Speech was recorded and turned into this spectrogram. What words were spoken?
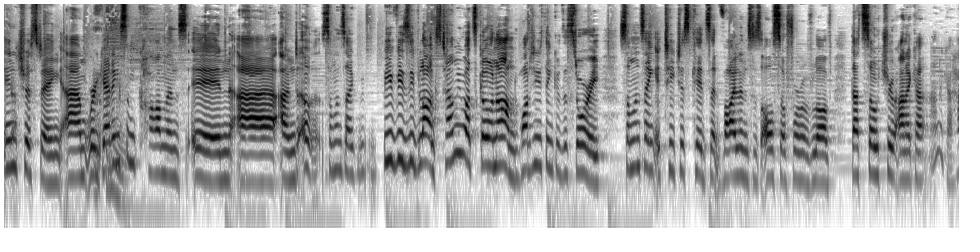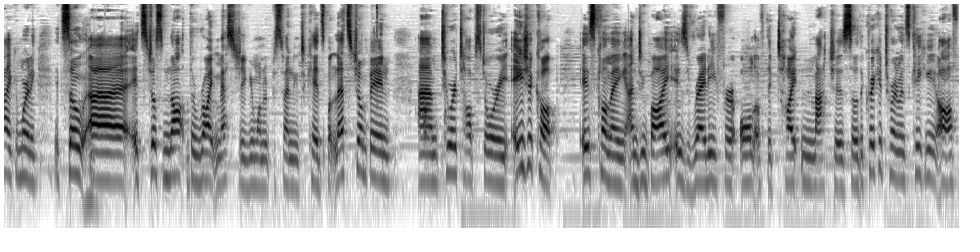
Interesting. Um, we're getting some comments in, uh, and oh, someone's like, BBC Vlogs, tell me what's going on. What do you think of the story? Someone saying it teaches kids that violence is also a form of love. That's so true, Annika. Annika, hi, good morning. It's so, uh, it's just not the right messaging you want to be sending to kids. But let's jump in um, to our top story. Asia Cup is coming, and Dubai is ready for all of the Titan matches. So the cricket tournament's kicking off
